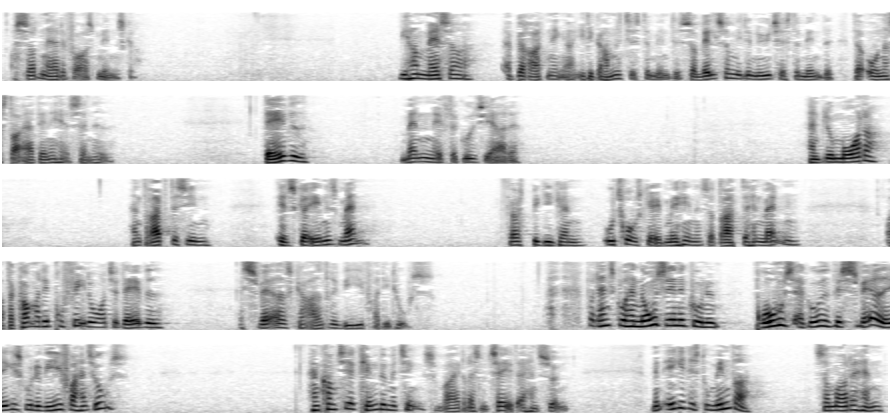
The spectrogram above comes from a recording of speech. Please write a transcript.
og sådan er det for os mennesker. Vi har masser af beretninger i det gamle testamente, såvel som i det nye testamente, der understreger denne her sandhed. David, manden efter Guds hjerte, han blev morder. Han dræbte sin elskerindes mand. Først begik han utroskab med hende, så dræbte han manden. Og der kommer det profetord til David, at sværet skal aldrig vige fra dit hus. Hvordan skulle han nogensinde kunne bruges af Gud, hvis sværet ikke skulle vige fra hans hus? Han kom til at kæmpe med ting, som var et resultat af hans synd. Men ikke desto mindre, så måtte han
